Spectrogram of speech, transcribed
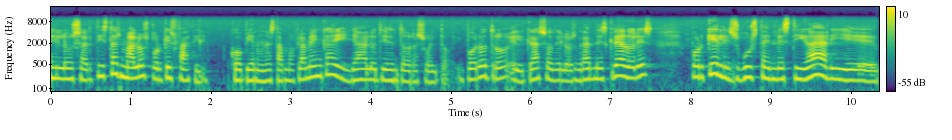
en los artistas malos porque es fácil, copian una estampa flamenca y ya lo tienen todo resuelto. Y por otro, el caso de los grandes creadores porque les gusta investigar y eh,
